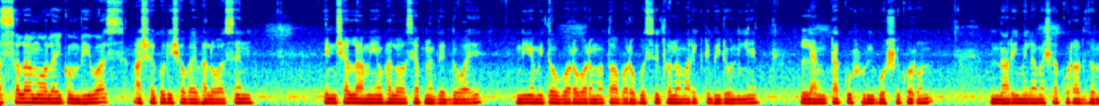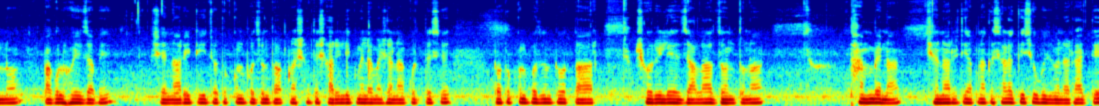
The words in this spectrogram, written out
আসসালামু আলাইকুম ভিওয়াস আশা করি সবাই ভালো আছেন। ইনশাল্লাহ আমিও ভালো আছি আপনাদের দোয়ায়ে। নিয়মিত বরাবর মতো আবার উপস্থিত হলো আমার একটি ভিডিও নিয়ে। ল্যাংটা কুফুরি বশীকরণ। নারী মেলামেশা করার জন্য পাগল হয়ে যাবে। সে নারীটি যতক্ষণ পর্যন্ত আপনার সাথে শারীরিক মেলামেশা না করতেছে, ততক্ষণ পর্যন্ত তার শরীরে জ্বালা, যন্ত্রণা থামবে না। সে নারীটি আপনাকে ছাড়া কিছু বুঝবে না, রাতে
